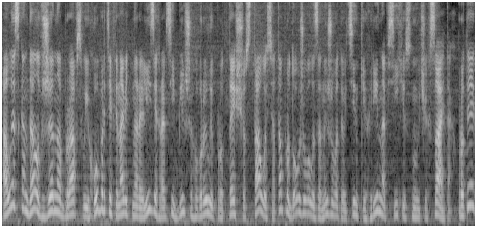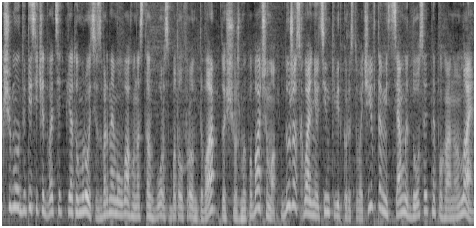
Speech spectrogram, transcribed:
Але скандал вже набрав своїх обертів, і навіть на релізі гравці більше говорили про те, що сталося, та продовжували занижувати оцінки грі на всіх існуючих сайтах. Проте, якщо ми у 2025 році звернемо увагу на Star Wars Battlefront 2, то що ж ми побачимо? Дуже схвальні оцінки від користувачів та місцями досить непоганий онлайн.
